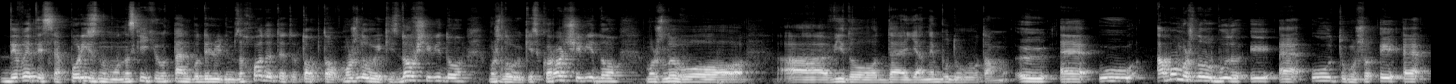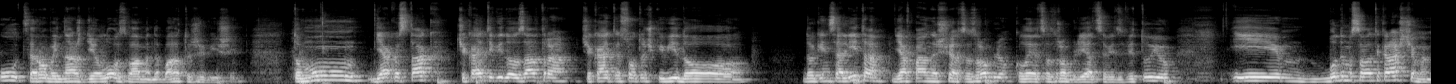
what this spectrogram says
Дивитися по-різному, наскільки контент буде людям заходити. Тобто, можливо, якісь довші відео, можливо, якісь коротші відео, можливо, відео, де я не буду там «Е, е, у, або, можливо, буду ІЕУ, тому що ІЕУ це робить наш діалог з вами набагато живіший. Тому якось так. Чекайте відео завтра, чекайте соточки відео до кінця літа. Я впевнений, що я це зроблю. Коли я це зроблю, я це відзвітую. І будемо ставати кращими.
